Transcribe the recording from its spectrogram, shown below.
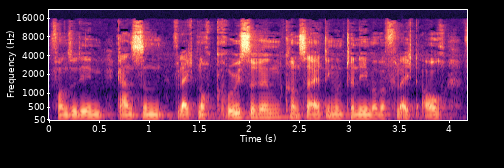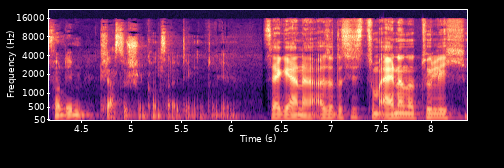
von so den ganzen, vielleicht noch größeren Consulting-Unternehmen, aber vielleicht auch von dem klassischen Consulting-Unternehmen? Sehr gerne. Also das ist zum einen natürlich,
